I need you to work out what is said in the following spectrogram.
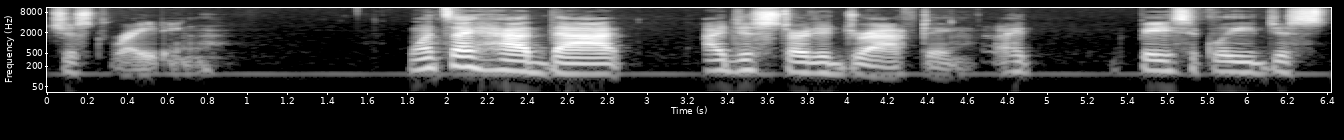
just writing. Once I had that, I just started drafting. I basically just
